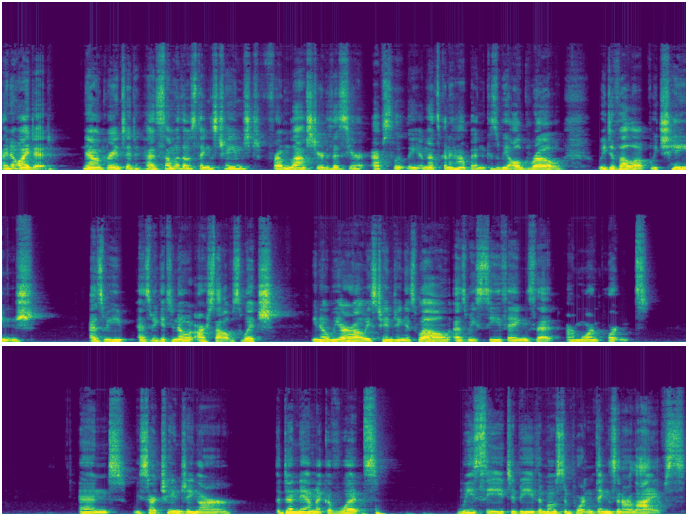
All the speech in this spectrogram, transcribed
I know I did. Now, granted, has some of those things changed from last year to this year? Absolutely. And that's going to happen because we all grow, we develop, we change as we as we get to know ourselves which you know we are always changing as well as we see things that are more important and we start changing our the dynamic of what we see to be the most important things in our lives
